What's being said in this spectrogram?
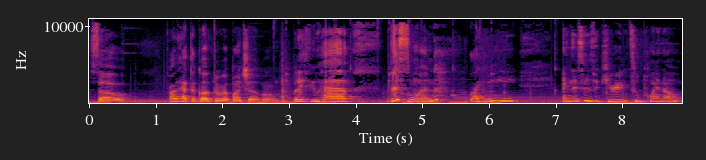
So probably have to go through a bunch of them. But if you have this one, like me, and this is the Keurig 2.0,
